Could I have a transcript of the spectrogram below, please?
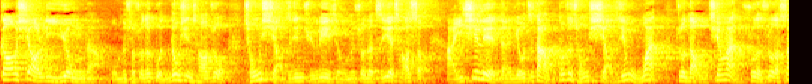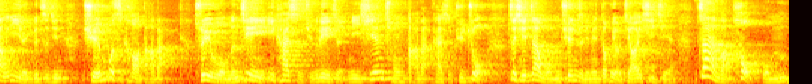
高效利用的我们所说的滚动性操作，从小资金举个例子，我们说的职业操手啊，一系列的游资大佬都是从小资金五万做到五千万，或者做到上亿的一个资金，全部是靠打板。所以我们建议一开始举个例子，你先从打板开始去做，这些在我们圈子里面都会有交易细节。再往后，我们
